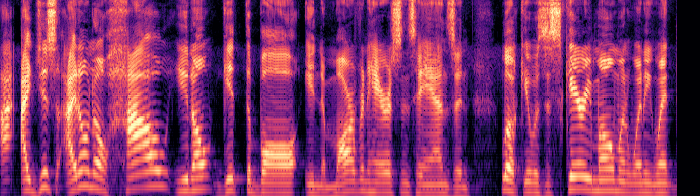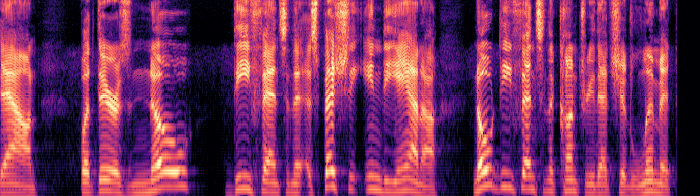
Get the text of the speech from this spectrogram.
I, I just I don't know how you don't get the ball into Marvin Harrison's hands. And look, it was a scary moment when he went down, but there's no defense the, especially Indiana, no defense in the country that should limit,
